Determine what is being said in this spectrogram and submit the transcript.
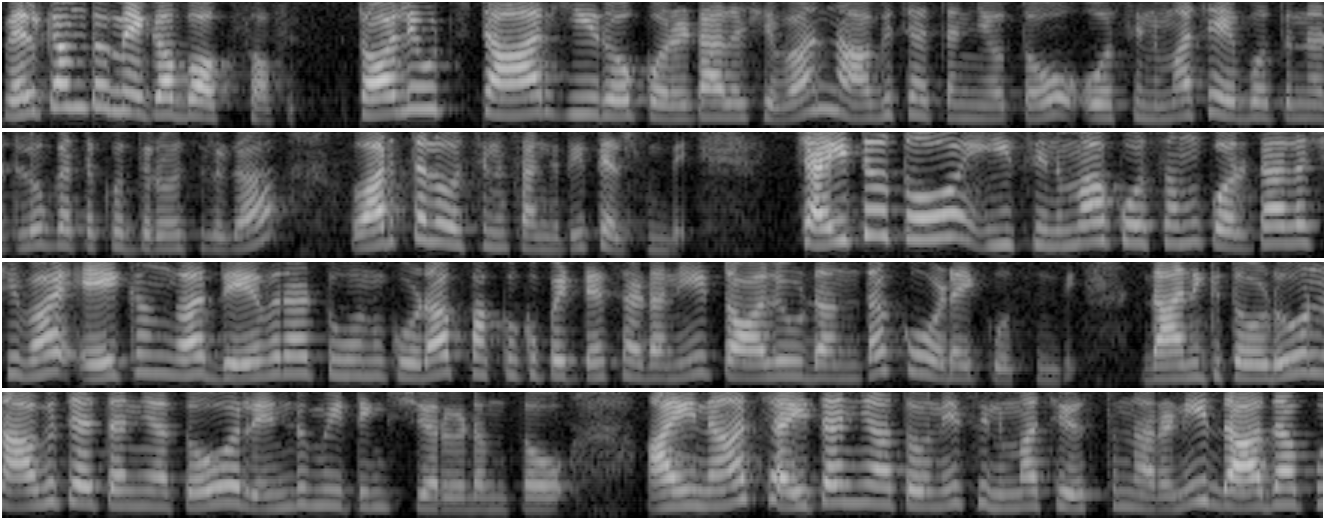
welcome to mega box office Tollywood star hero Koratala Siva Naga చైతన్యతో ఓ సినిమా చేయబోతున్నట్లు గత కొద్ది రోజులుగా వార్తలు వచ్చిన సంగతి తెలిసిందే. చైతుతో ఈ సినిమా కోసం కొరటాల శివ ఏకంగా దేవరా టూను కూడా పక్కకు పెట్టేశాడని టాలీవుడ్ అంతా కోడై కూసింది. దానికి తోడు నాగ చైతన్యతో రెండు మీటింగ్స్ జరగడంతో ఆయన చైతన్యతోనే సినిమా చేస్తున్నారని దాదాపు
